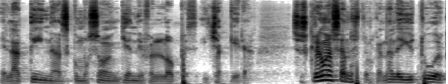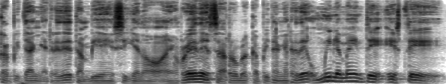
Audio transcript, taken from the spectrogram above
latinas como son Jennifer López y Shakira. Suscríbanse a nuestro canal de YouTube, el Capitán RD, también síguenos en redes, arroba el Capitán RD. Humildemente este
